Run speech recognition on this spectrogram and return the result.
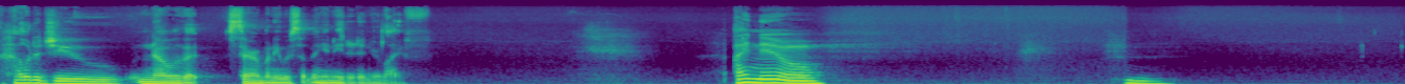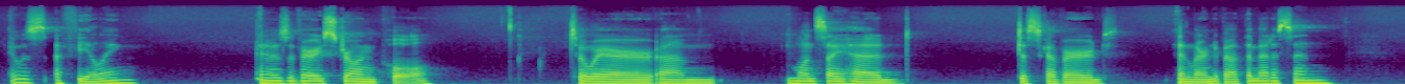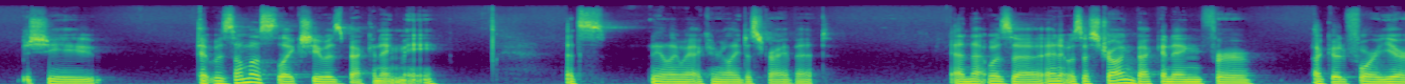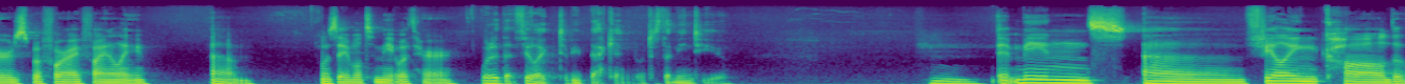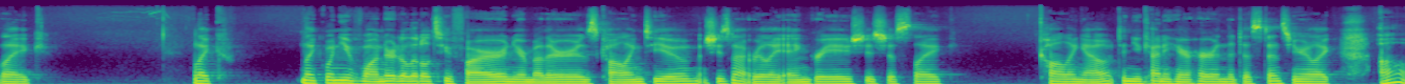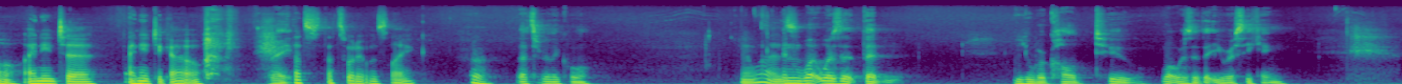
How did you know that ceremony was something you needed in your life? I knew. Hmm. It was a feeling. It was a very strong pull to where um, once I had discovered and learned about the medicine, she, it was almost like she was beckoning me. That's the only way I can really describe it. And that was a, and it was a strong beckoning for a good four years before I finally um, was able to meet with her. What did that feel like to be beckoned? What does that mean to you? Hmm. It means uh, feeling called, like, like, like when you've wandered a little too far and your mother is calling to you. She's not really angry. She's just like calling out, and you kind of hear her in the distance, and you're like, "Oh, I need to, I need to go." Right. that's that's what it was like. Huh. That's really cool. It was. And what was it that you were called to? What was it that you were seeking?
